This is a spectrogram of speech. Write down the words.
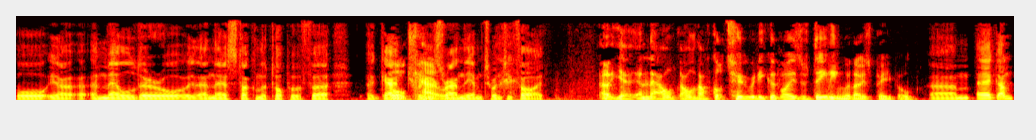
or you know Imelda, or and they're stuck on the top of uh, gantries around the M25. Uh, yeah, and now oh, I've got two really good ways of dealing with those people. Um, air gun.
